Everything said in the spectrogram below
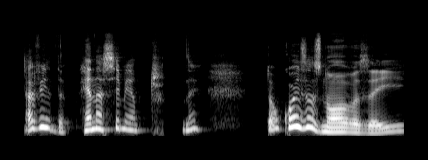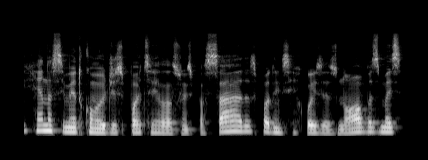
à vida, renascimento, né. Então coisas novas aí, renascimento, como eu disse, pode ser relações passadas, podem ser coisas novas, mas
